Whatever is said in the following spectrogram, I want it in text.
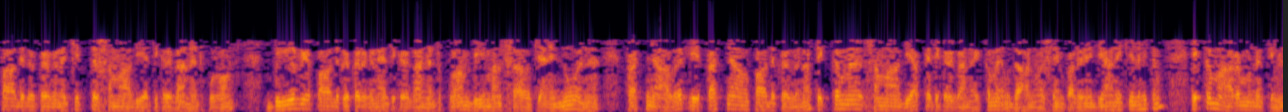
පාදක කරගෙන චිත්ත සමාධිය ඇති කර ගන්නට පුළුවන්. වීර්ය පාදක කරගෙන ඇති කර ගන්නට පුළුවන්. විමර්ශාව කියන්නේ නුවණ ප්‍රඥාව. ඒ ප්‍රඥාව පාදක කරගෙන එකම සමාධියක් ඇති කර ගන්න එකම උදාහරණ වශයෙන් පළවෙනි ධ්‍යානය කියලා හිතමු. එකම අරමුණකින්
